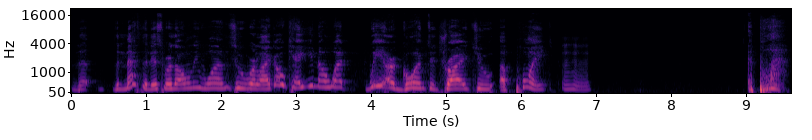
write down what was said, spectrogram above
the the Methodists were the only ones who were like, okay, you know what, we are going to try to appoint Mm-hmm. a black,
